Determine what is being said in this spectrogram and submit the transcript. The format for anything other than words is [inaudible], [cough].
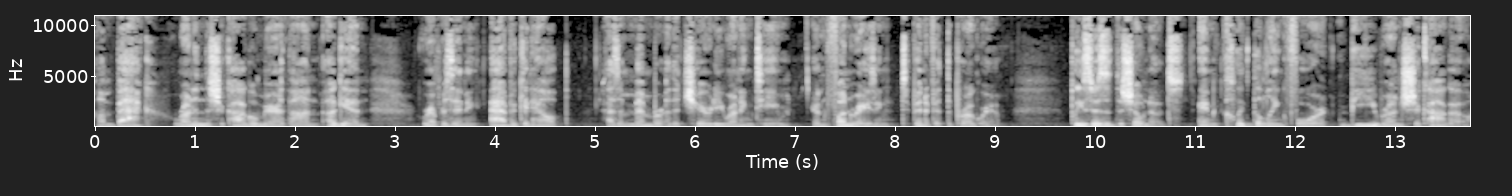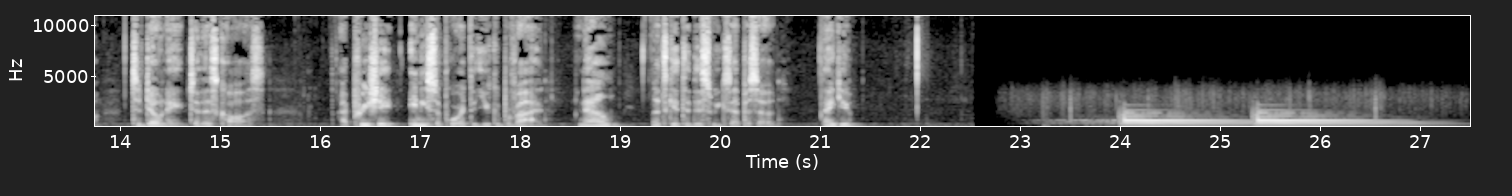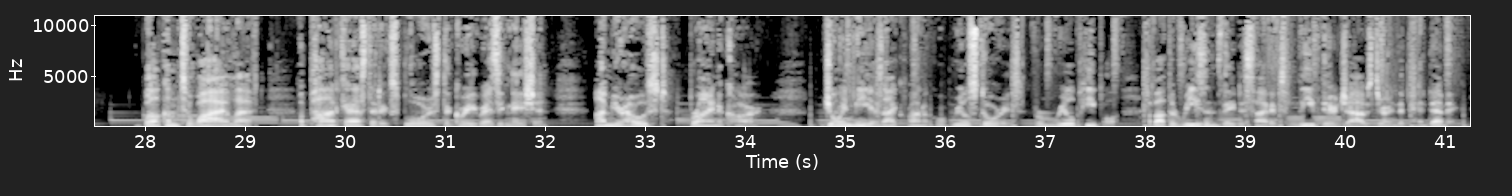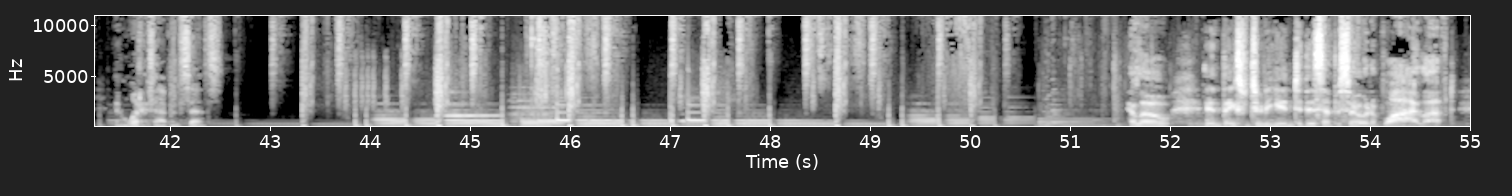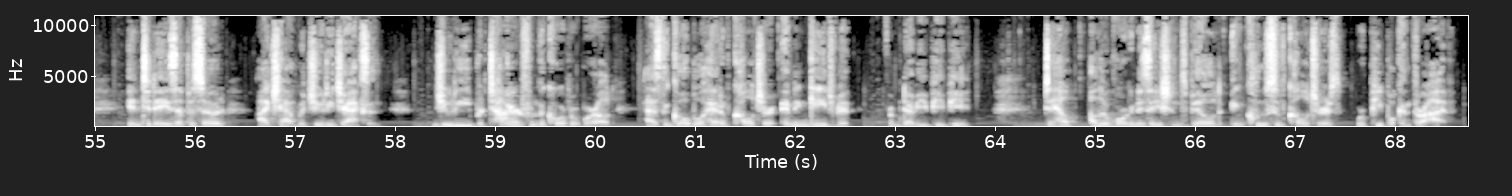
I'm back running the Chicago Marathon again, representing Advocate Health as a member of the charity running team and fundraising to benefit the program. Please visit the show notes and click the link for Be Run Chicago to donate to this cause. I appreciate any support that you could provide. Now, let's get to this week's episode. Thank you. Welcome to Why I Left, a podcast that explores the great resignation. I'm your host, Brian Aquart. Join me as I chronicle real stories from real people about the reasons they decided to leave their jobs during the pandemic and what has happened since. Hello, and thanks for tuning in to this episode of Why I Left. In today's episode, I chat with Judy Jackson. Judy retired from the corporate world as the global head of culture and engagement from WPP to help other organizations build inclusive cultures where people can thrive.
